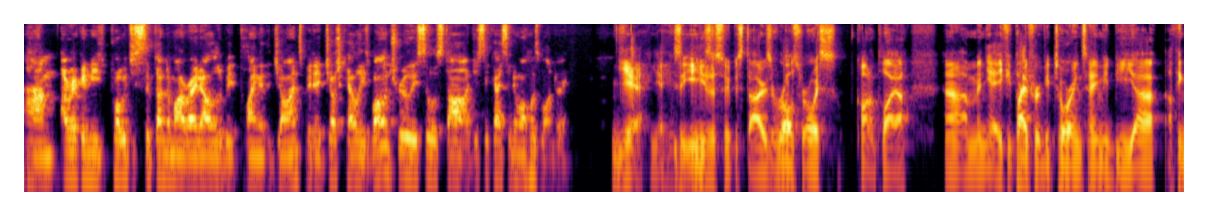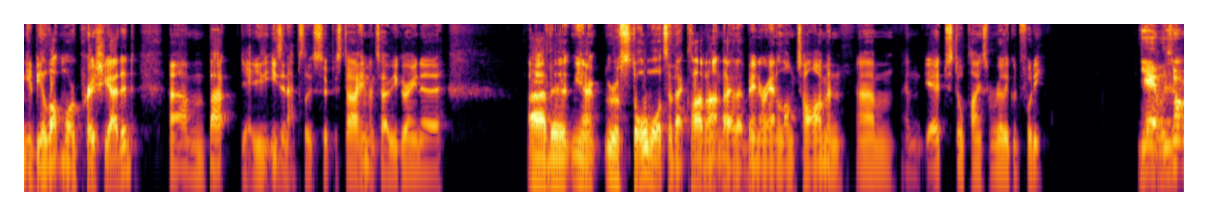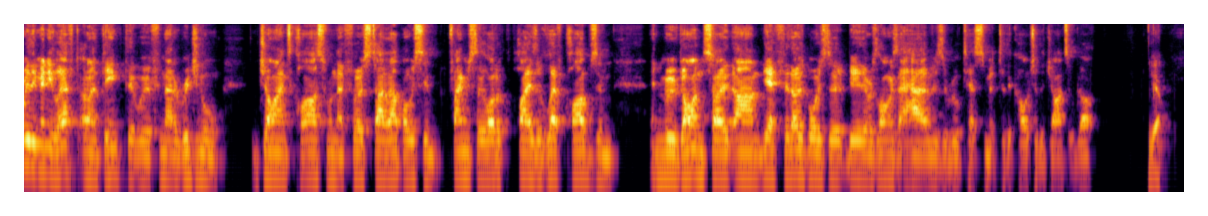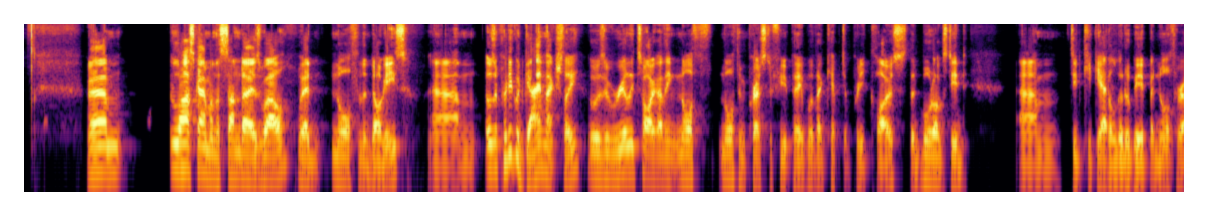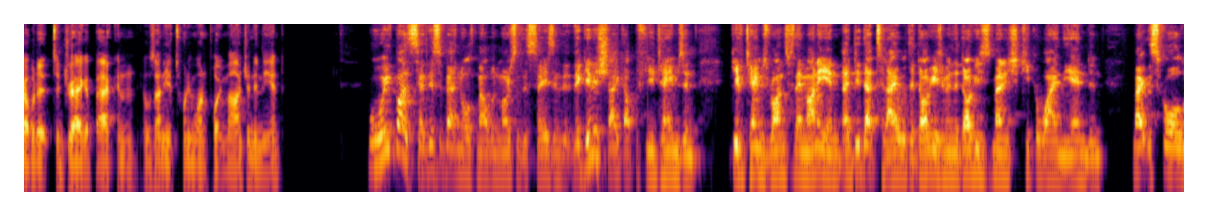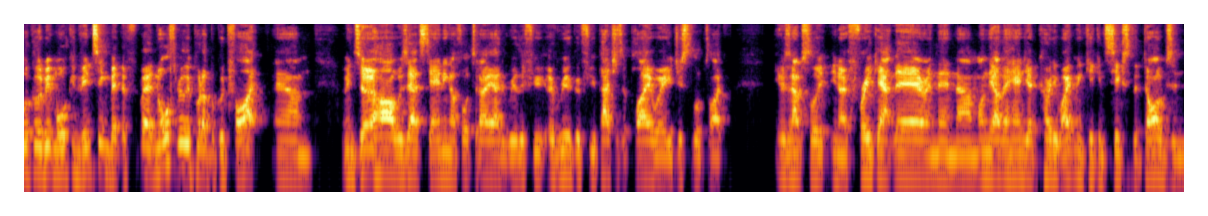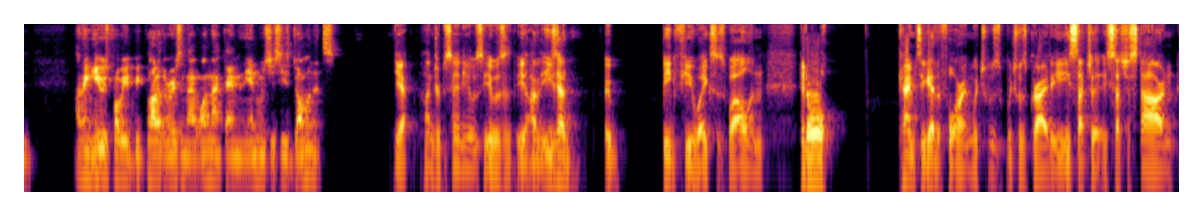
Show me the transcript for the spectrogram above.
um, I reckon he's probably just slipped under my radar a little bit playing at the Giants. But uh, Josh Kelly is well and truly still a star, just in case anyone was wondering. Yeah, yeah, he's a, he is a superstar. He's a Rolls Royce kind of player. Um, and yeah, if he played for a Victorian team, he'd be, uh, I think he'd be a lot more appreciated. Um, but yeah, he's an absolute superstar. Him and Toby Greene are the you know real stalwarts of that club, aren't they? They've been around a long time, and um, and yeah, still playing some really good footy. Yeah, well, there's not really many left. I don't think that were from that original Giants class when they first started up. Obviously, famously, a lot of players have left clubs and and moved on. So, um, yeah, for those boys to be there as long as they have is a real testament to the culture the Giants have got. Yeah. Um, last game on the Sunday as well. We had North and the Doggies. Um, it was a pretty good game actually. It was a really tight. I think North North impressed a few people. They kept it pretty close. The Bulldogs did um, did kick out a little bit, but North were able to, to drag it back, and it was only a 21 point margin in the end. Well, we've both said this about North Melbourne most of the season that they're going to shake up a few teams and give teams runs for their money, and they did that today with the Doggies. I mean, the Doggies managed to kick away in the end and make the score look a little bit more convincing, but the, North really put up a good fight. Um, I mean, Zurhaar was outstanding. I thought today had a really few, a really good few patches of play where he just looked like he was an absolute, you know, freak out there. And then um, on the other hand, you had Cody Weightman kicking six of the dogs, and I think he was probably a big part of the reason they won that game in the end was just his dominance. Yeah, hundred percent. He was, he was, he, he's had a, a big few weeks as well, and it all came together for him, which was which was great. He's such a he's such a star, and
